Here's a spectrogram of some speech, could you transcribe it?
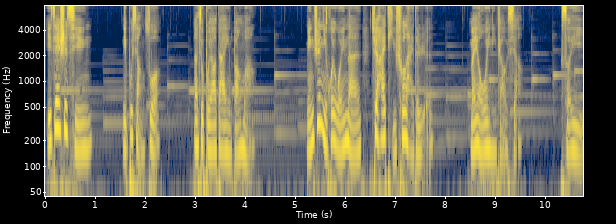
一件事情，你不想做。那就不要答应帮忙。明知你会为难却还提出来的人，没有为你着想，所以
